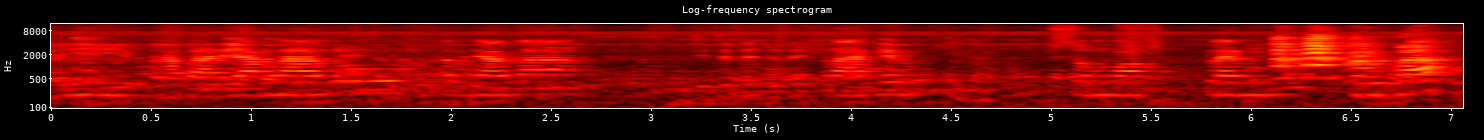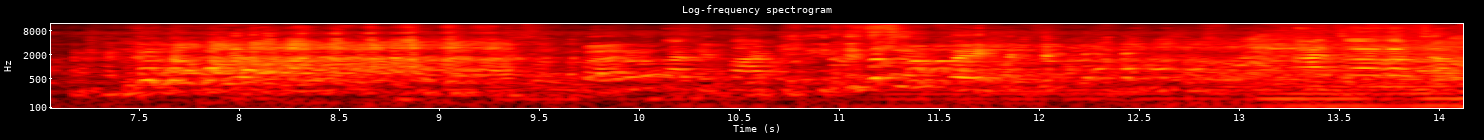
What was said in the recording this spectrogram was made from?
dari beberapa hari yang lalu ternyata di detik-detik terakhir semua plan berubah baru tadi pagi survei acara jam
